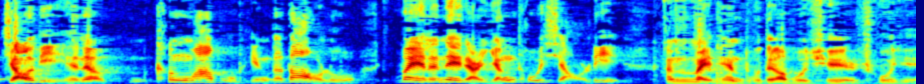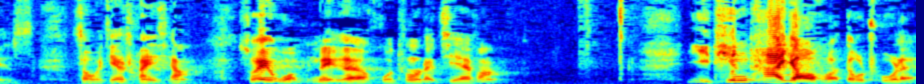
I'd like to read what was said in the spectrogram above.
脚底下那坑洼不平的道路，为了那点蝇头小利，嗯，每天不得不去出去走街串巷。所以我们那个胡同的街坊，一听他吆喝，都出来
